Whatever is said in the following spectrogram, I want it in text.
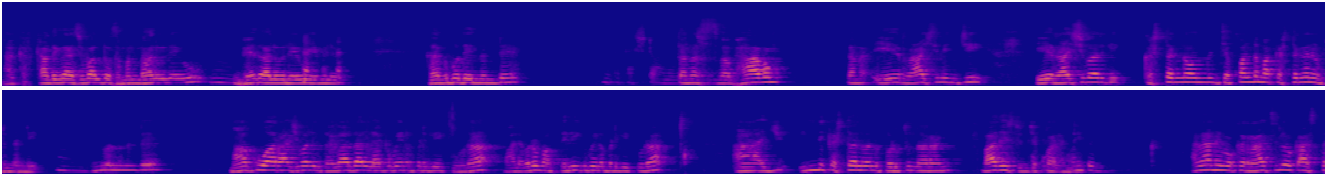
నా కర్కాటక రాశి వాళ్ళతో సంబంధాలు లేవు. భేదాలు లేవు ఏమీ లేవు కాకపోతే ఏంటంటే తన స్వభావం తన ఏ రాశి నుంచి ఏ రాశి వారికి కష్టంగా ఉందని చెప్పాలంటే మాకు కష్టంగానే ఉంటుందండి. ఎందువల్లనంటే మాకు ఆ రాశి వాళ్ళకి తగాదాలు లేకపోయినప్పటికీ కూడా వాళ్ళెవరో మాకు తెలియకపోయినప్పటికీ కూడా ఆ ఇన్ని కష్టాలు వాళ్ళు పడుతున్నారా అని బాధేస్తుంది చెప్పాలంటే. అలానే ఒక రాశిలో కాస్త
